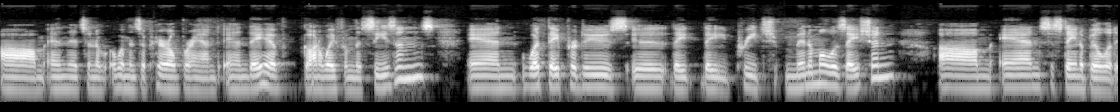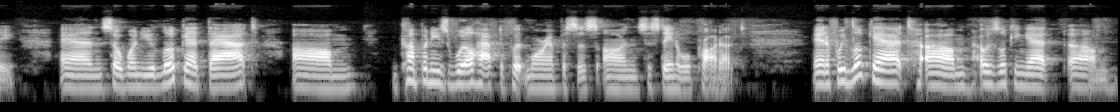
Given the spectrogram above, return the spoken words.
um, and it's an, a women's apparel brand, and they have gone away from the seasons. And what they produce is they they preach minimalization um, and sustainability. And so when you look at that, um, companies will have to put more emphasis on sustainable product. And if we look at, um, I was looking at, um,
